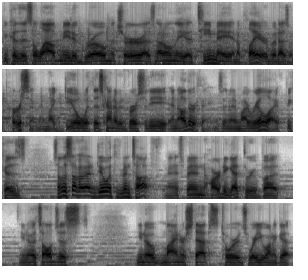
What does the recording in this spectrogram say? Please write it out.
because it's allowed me to grow, mature as not only a teammate and a player, but as a person and like deal with this kind of adversity and other things and in my real life because some of the stuff I've had to deal with has been tough and it's been hard to get through, but you know, it's all just, you know, minor steps towards where you want to get.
